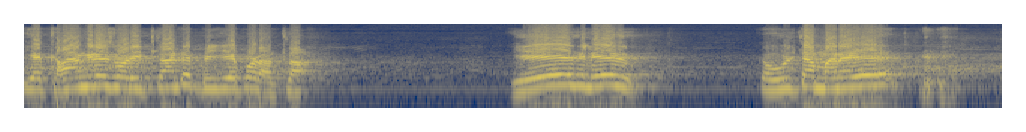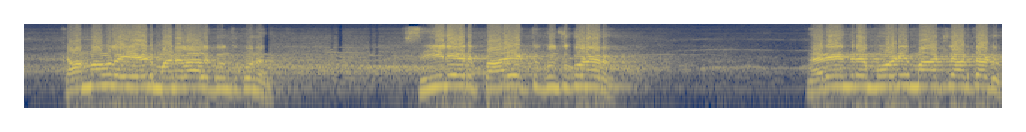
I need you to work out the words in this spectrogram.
ఇక కాంగ్రెస్ వాడు ఇట్లా అంటే బీజేపీ వాడు అట్లా. ఏది లేదు. ఇక ఉల్టా మనయే. ఖమ్మంలో ఏడు మండలాలు గుంజుకున్నారు. సీలేరు ప్రాజెక్టు గుంజుకున్నారు. నరేంద్ర మోడీ మాట్లాడతాడు.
